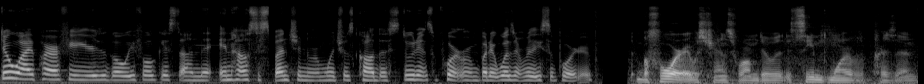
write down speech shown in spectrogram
Through YPAR a few years ago, we focused on the in-house suspension room, which was called the student support room, but it wasn't really supportive. Before it was transformed, it, was, it seemed more of a prison.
